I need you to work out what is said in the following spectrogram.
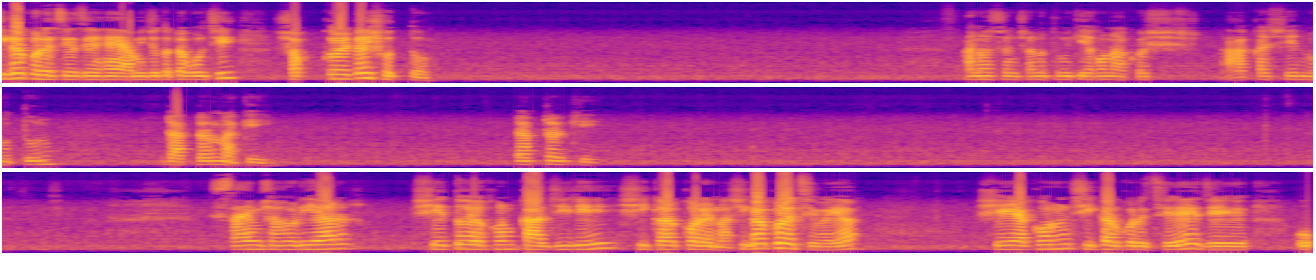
স্বীকার করেছে যে হ্যাঁ আমি যতটা বলছি, সবকটাই সত্য। আনোয়ার শানু, তুমি কি এখন আকাশ আকাশের নতুন ডাক্তার নাকি? ডাক্তার কি? সাইম শাহরিয়ার, সে তো এখন কাজিরে স্বীকার করে না। স্বীকার করেছে ভাইয়া। সে এখন স্বীকার করেছে যে ও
